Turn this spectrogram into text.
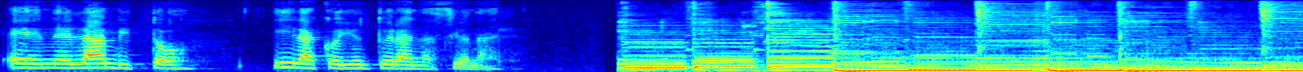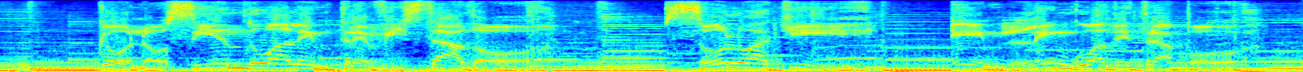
en el ámbito y la coyuntura nacional. Conociendo al entrevistado, solo aquí, en Lengua de Trapo.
